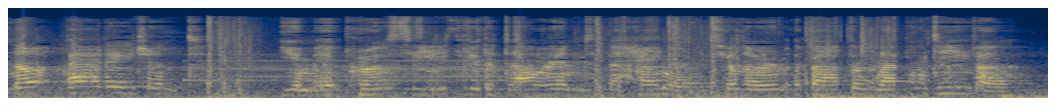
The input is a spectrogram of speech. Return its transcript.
Not bad, Agent. You may proceed through the door into the hangar to learn about the weapon depot.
